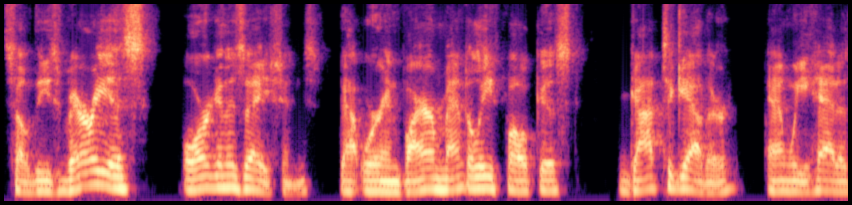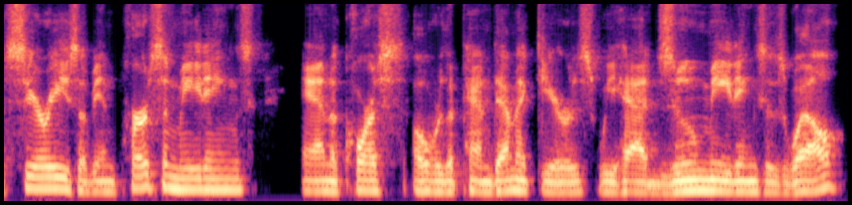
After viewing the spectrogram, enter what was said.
So these various organizations that were environmentally focused got together, and we had a series of in person meetings. And of course, over the pandemic years, we had Zoom meetings as well.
